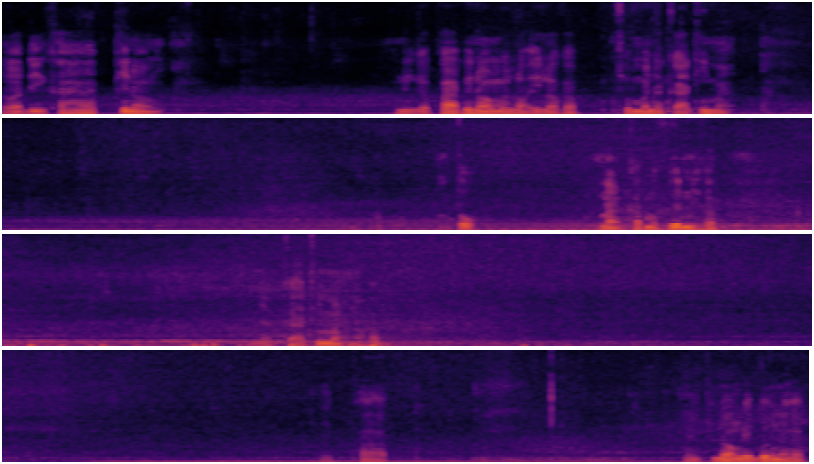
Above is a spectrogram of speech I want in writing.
สวัสดีครับพี่น้อง นี่กับภาพพี่น้องมาลอีกแล้วครับ ชมบรรยากาศหิมะตกนักครับมาขึ้นนี่ครับบรรยากาศหิมะนะครับนี่ภาพให้พี่น้องในเบื้องนะครับ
